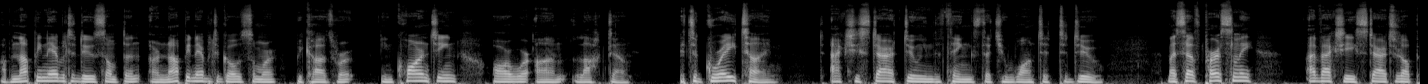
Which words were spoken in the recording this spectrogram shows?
of not being able to do something or not being able to go somewhere because we're in quarantine or we're on lockdown. It's a great time to actually start doing the things that you wanted to do. Myself personally, I've actually started up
